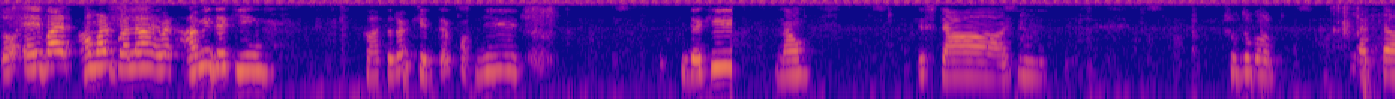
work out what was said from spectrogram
তো এইবার আমার পালা, এবার আমি দেখি কতটা খেতে পারি। দেখি, নাও স্টার্ট শুধু একটা।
